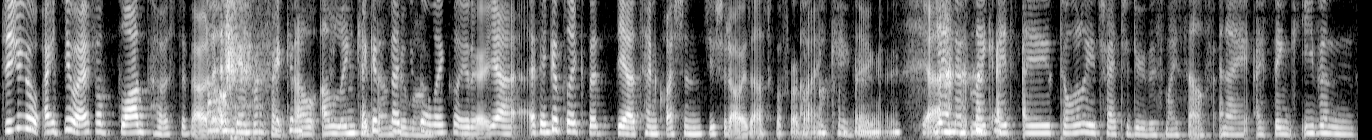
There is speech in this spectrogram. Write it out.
do. I do. I have a blog post about oh, it. Okay, perfect. can, I'll, I'll link it I can send below. you the link later. Yeah, I think it's like the yeah ten questions you should always ask before oh, buying oh, okay, something. Good. yeah, yeah. No, like I I totally try to do this myself, and I I think even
